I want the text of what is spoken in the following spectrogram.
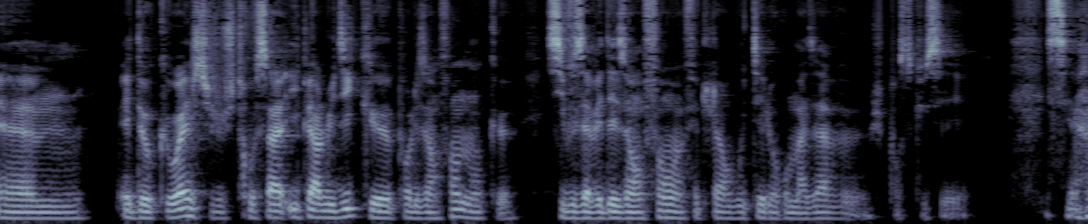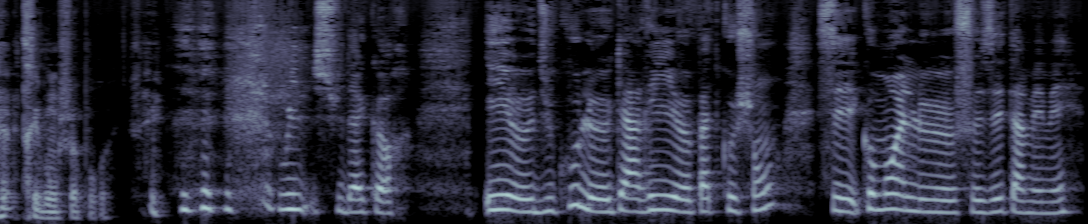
Euh, et donc ouais, je, je, trouve ça hyper ludique pour les enfants. Donc si vous avez des enfants, faites-leur goûter le romazav. je pense que c'est c'est un très bon choix pour eux. oui, je suis d'accord. Et euh, du coup, le curry euh, pas de cochon, c'est comment elle le faisait ta mémé?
